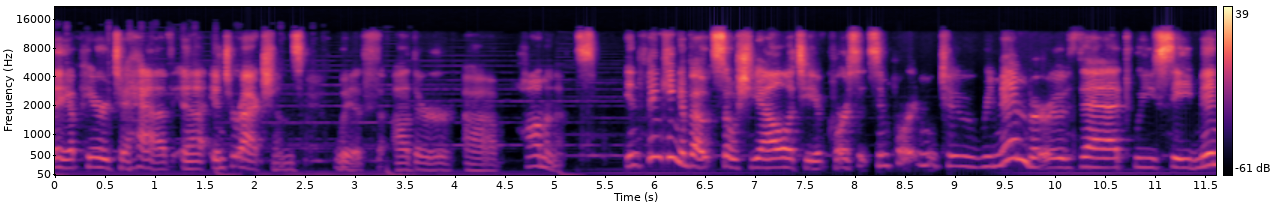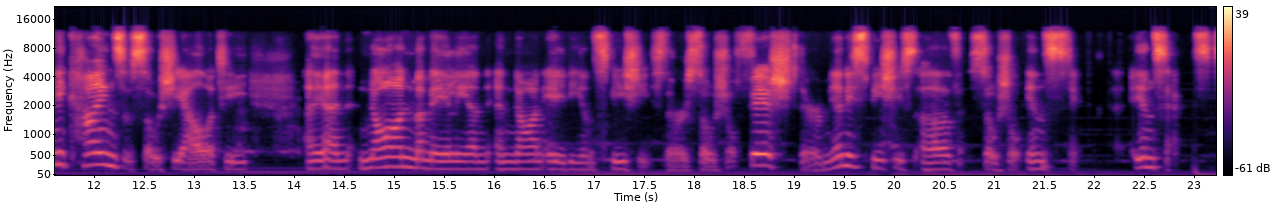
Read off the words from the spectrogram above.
they appear to have uh, interactions with other uh, hominids. In thinking about sociality, of course, it's important to remember that we see many kinds of sociality in non-mammalian and non-avian species. There are social fish, there are many species of social insect, insects.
